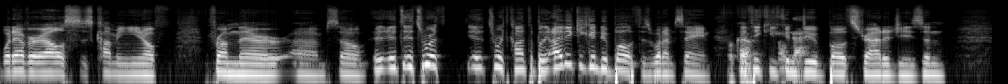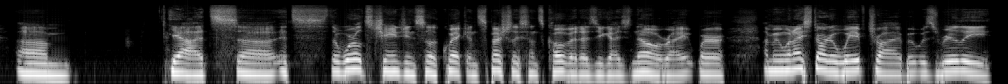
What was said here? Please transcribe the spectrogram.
whatever else is coming, you know, from there. Um, so it's it's worth it's worth contemplating. I think you can do both, is what I'm saying. Okay. I think you can Okay. do both strategies, and um, yeah, it's uh, it's the world's changing so quick, and especially since COVID, as you guys know, right? Where I mean, when I started Wave Tribe, it was really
